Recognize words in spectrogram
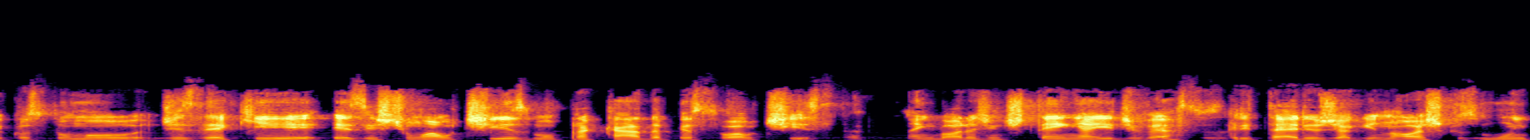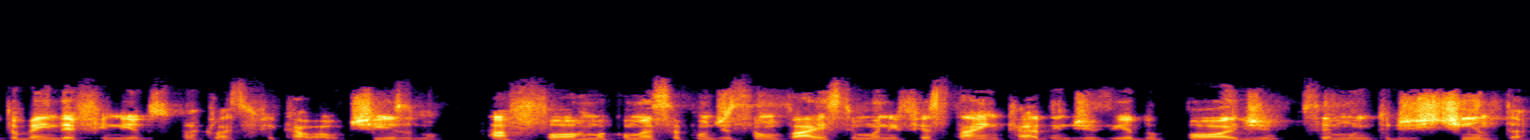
E costumo dizer que existe um autismo para cada pessoa autista. Embora a gente tenha aí diversos critérios diagnósticos muito bem definidos para classificar o autismo, a forma como essa condição vai se manifestar em cada indivíduo pode ser muito distinta.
